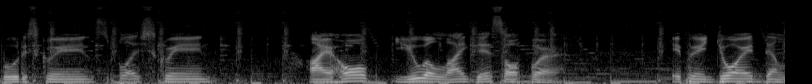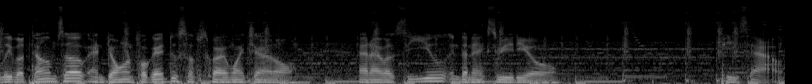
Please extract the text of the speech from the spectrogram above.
boot screen, splash screen. I hope you will like this software. If you enjoyed then leave a thumbs up and don't forget to subscribe my channel. And I will see you in the next video. Peace out.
